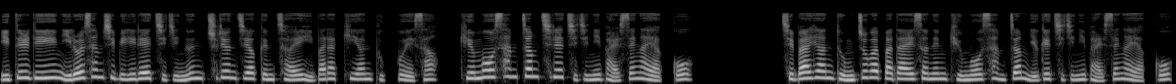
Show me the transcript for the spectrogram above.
이틀 뒤인 1월 31일에 지진운 출현 지역 근처의 이바라키현 북부에서 규모 3.7의 지진이 발생하였고 지바현 동쪽 앞바다에서는 규모 3.6의 지진이 발생하였고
